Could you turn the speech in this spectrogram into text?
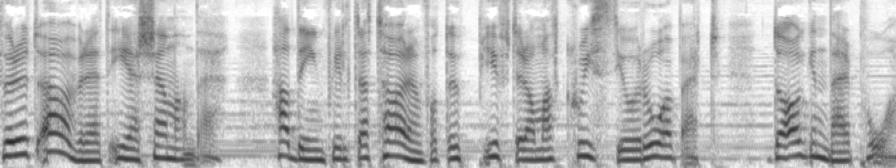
För utöver ett erkännande hade infiltratören fått uppgifter om att Christie och Robert dagen därpå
